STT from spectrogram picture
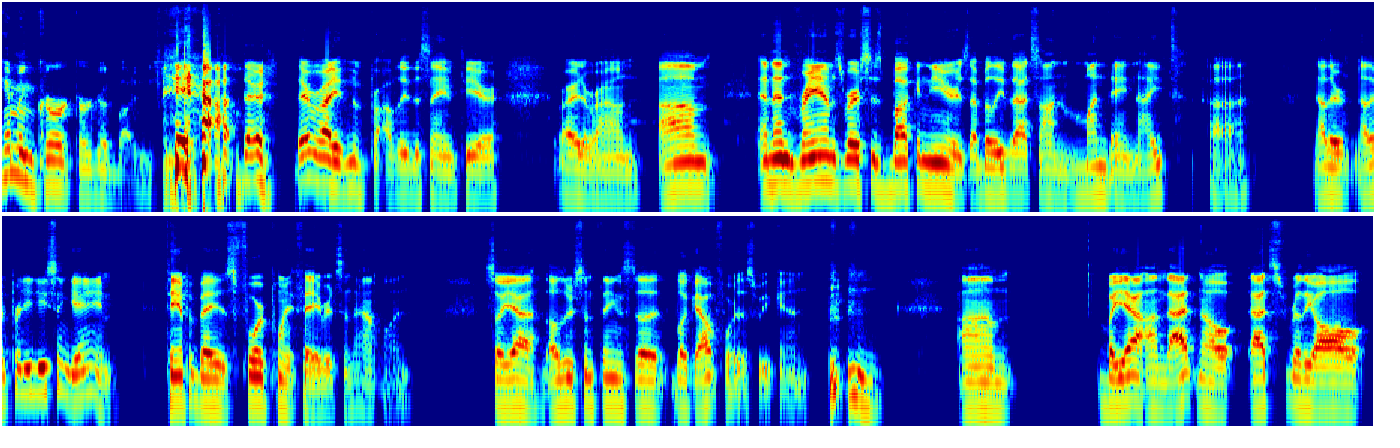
him, and Kirk are good buddies. Yeah, they're they're right in the, probably the same tier, right around. Um, and then Rams versus Buccaneers. I believe that's on Monday night. Uh, another another pretty decent game. Tampa Bay is four point favorites in that one. So yeah, those are some things to look out for this weekend. um, but yeah, on that note, that's really all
